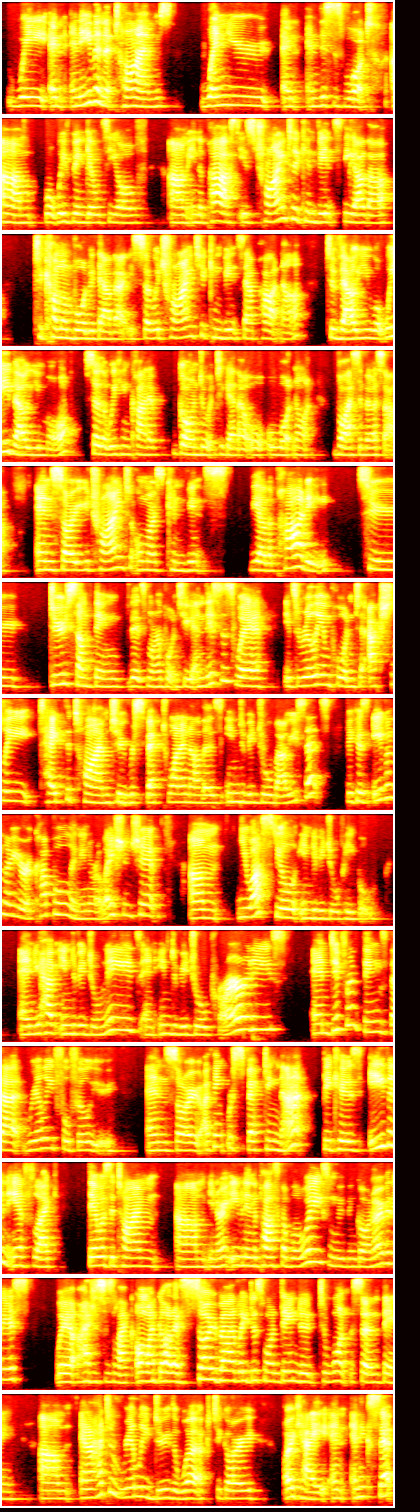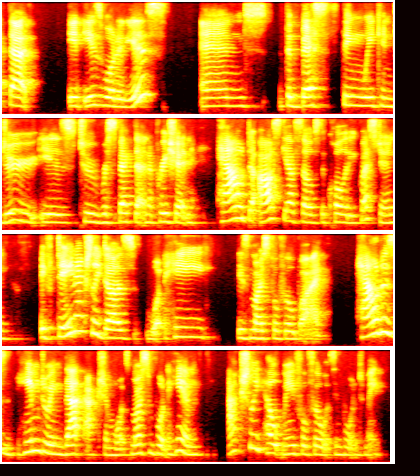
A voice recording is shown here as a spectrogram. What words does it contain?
we and and even at times when you and and this is what um what we've been guilty of um in the past is trying to convince the other to come on board with our values so we're trying to convince our partner to value what we value more so that we can kind of go and do it together or, or whatnot vice versa and so you're trying to almost convince the other party to do something that's more important to you and this is where it's really important to actually take the time to respect one another's individual value sets because even though you're a couple and in a relationship, um, you are still individual people and you have individual needs and individual priorities and different things that really fulfill you. And so I think respecting that because even if like there was a time, um, you know, even in the past couple of weeks when we've been going over this, where I just was like, oh my God, I so badly just want Dean to, to want a certain thing. Um, and I had to really do the work to go, okay, and, and accept that it is what it is. And the best thing we can do is to respect that and appreciate and how to ask ourselves the quality question. If Dean actually does what he is most fulfilled by, how does him doing that action, what's most important to him, actually help me fulfill what's important to me?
